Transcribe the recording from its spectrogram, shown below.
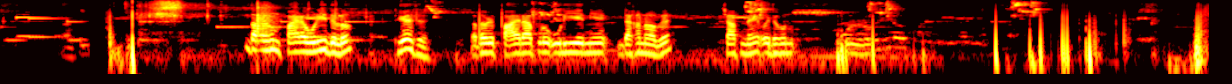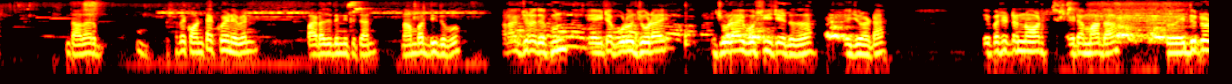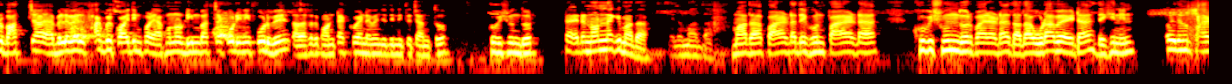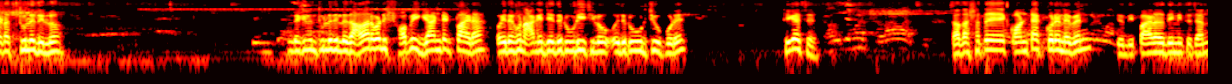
দাদা পায়রা উড়িয়ে দিল ঠিক আছে? তারপরে পায়রা পুরো উড়িয়ে নিয়ে দেখানো হবে চাপ নেই। ওই দেখুন দাদার সাথে কন্ট্যাক্ট করে নেবেন। পায়রা যদি নিতে চান নাম্বার দিয়ে দেবো। আর এক জোড়া দেখুন এইটা পুরো জোড়ায় জোড়ায় বসিয়েছে দাদা এই জোড়াটা। এ পাশে একটা নর এটা মাদা। তো এই দুটোর বাচ্চা অ্যাভেলেবেল থাকবে কয়দিন পরে এখনও ডিম বাচ্চা করিনি করবে। দাদার সাথে কন্ট্যাক্ট করে নেবেন যদি নিতে চান তো। খুবই সুন্দর। এটা- এটা নন নাকি মাদা? এটা মাদা। মাদা পায়রাটা দেখুন পায়রাটা খুবই সুন্দর পায়রাটা। দাদা উড়াবে এটা দেখে নিন। ওই দেখুন পায়রাটা তুলে দিল। দেখে নিন, তুলে দিলে। দাদার বাড়ি সবই গ্রান্টেড পায়রা। ওই দেখুন, আগে যে উড়িয়েছিল ওই দুটো উড়ছে উপরে। ঠিক আছে? দাদার সাথে কন্ট্যাক্ট করে নেবেন, যদি পায়রা যদি নিতে চান।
